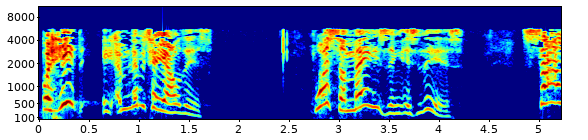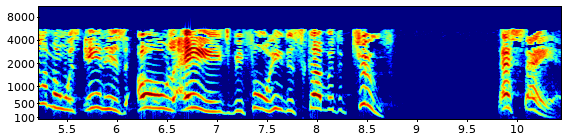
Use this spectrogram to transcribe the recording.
but he, let me tell you all this. What's amazing is this Solomon was in his old age before he discovered the truth. That's sad.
